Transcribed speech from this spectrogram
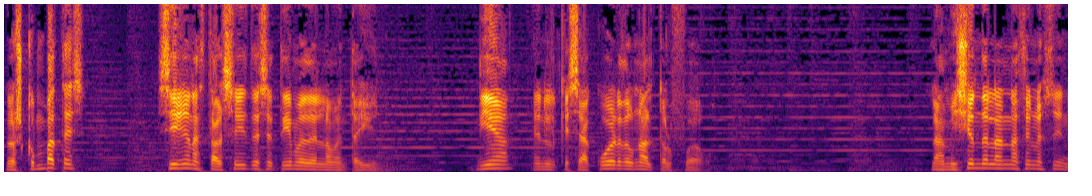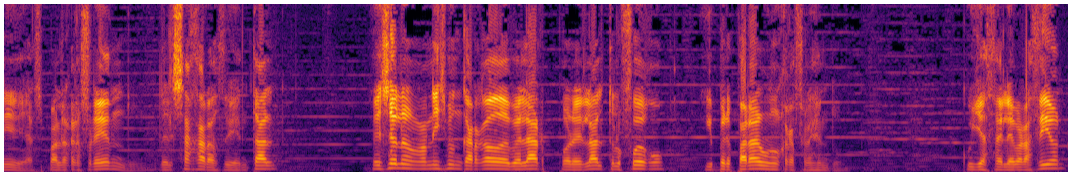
Los combates siguen hasta el 6 de septiembre del 91, día en el que se acuerda un alto el fuego. La misión de las Naciones Unidas para el referéndum del Sáhara Occidental es el organismo encargado de velar por el alto el fuego y preparar un referéndum, cuya celebración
